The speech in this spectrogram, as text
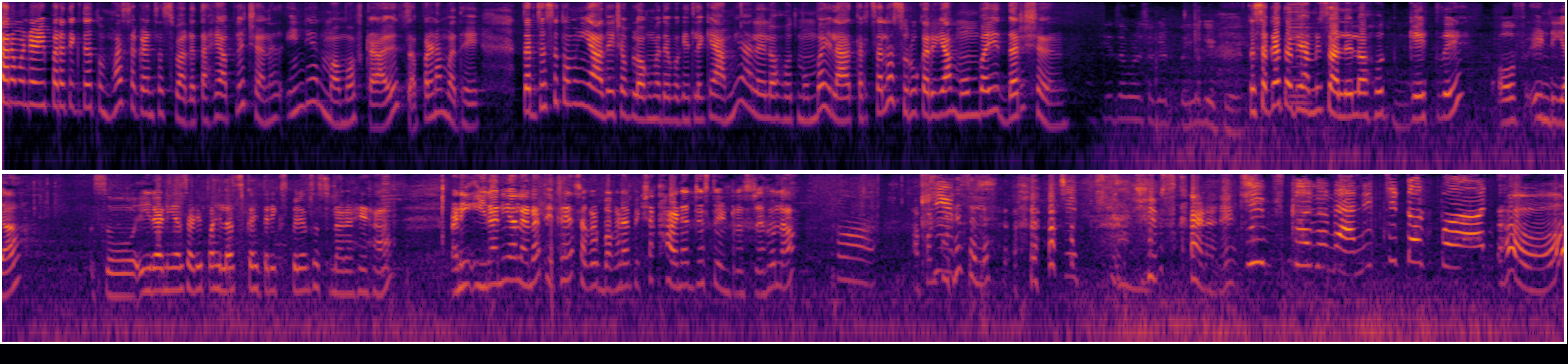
नमस्कार मंडळी परत एकदा तुम्हा सगळ्यांचं स्वागत आहे आपले channel Indian mom of travels अपर्णामध्ये तर जसं तुम्ही या आधीच्या ब्लॉगमध्ये बघितलं की आम्ही आलेलो आहोत मुंबईला तर चला सुरू करूया मुंबई दर्शन. हे जवळ सगळ्यात पहिलं गेटवे तर सगळ्यात आधी आम्ही चाललेलो आहोत गेटवे ऑफ इंडिया सो इराणियासाठी पहिलाच काहीतरी एक्सपिरियन्स असणार आहे हा. आणि इराणियाला ना तिथे सगळं बघण्यापेक्षा खाण्यात जास्त इंटरेस्ट आहे हो ना? हो. आपण कुठे चाललोय? चिप्स चिप्स खाणार आहे. चिप्स खाणार आणि चिटोट हो.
